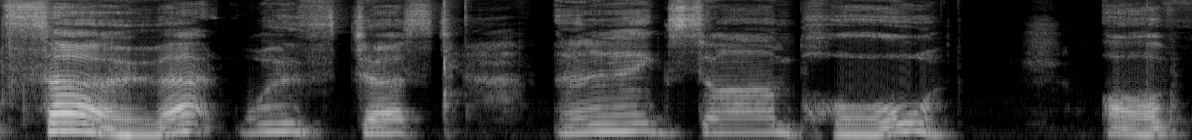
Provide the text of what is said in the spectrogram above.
So that was just an example of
